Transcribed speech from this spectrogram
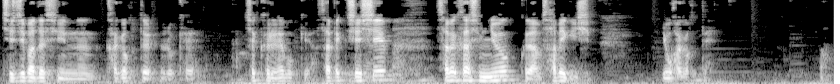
지지받을 수 있는 가격들 이렇게 체크를 해볼게요 470, 446, 그 다음 420 요 가격대 어.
